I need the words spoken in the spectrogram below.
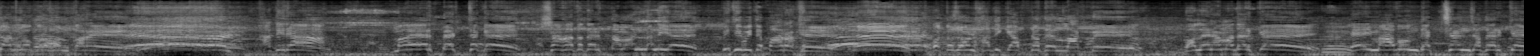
জন্মগ্রহণ করে। হাদিরা মায়ের পেট থেকে শাহাদাতের তামান্না নিয়ে পৃথিবীতে পা রাখে। কতজন হাদিকে আপনাদের লাগবে? বলেন আমাদেরকে। এই মা বোন দেখছেন যাদেরকে,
